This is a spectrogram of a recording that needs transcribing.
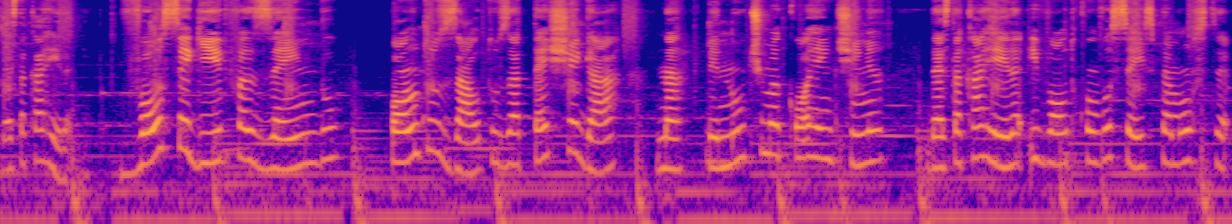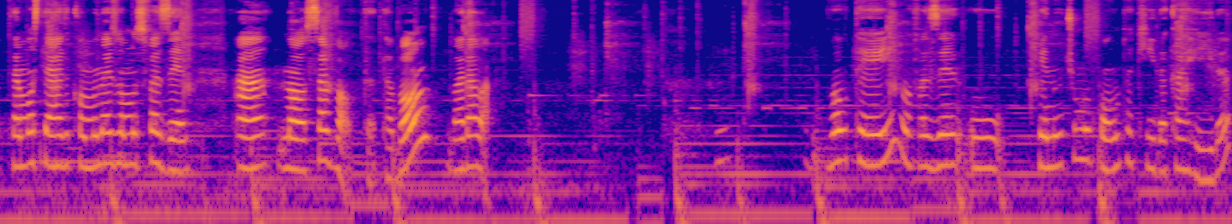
desta carreira. Vou seguir fazendo pontos altos até chegar na penúltima correntinha desta carreira e volto com vocês para mostrar, mostrar como nós vamos fazer a nossa volta, tá bom? Bora lá. Voltei, vou fazer o penúltimo ponto aqui da carreira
